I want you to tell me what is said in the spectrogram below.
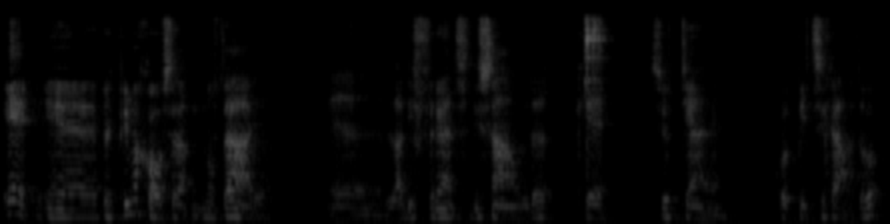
e eh, per prima cosa notare eh, la differenza di sound che si ottiene col pizzicato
